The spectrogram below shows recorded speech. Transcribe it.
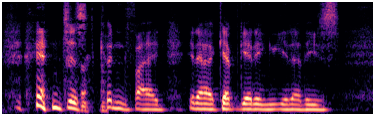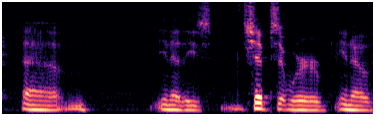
and just couldn't find. You know, I kept getting you know these, um, you know these ships that were you know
